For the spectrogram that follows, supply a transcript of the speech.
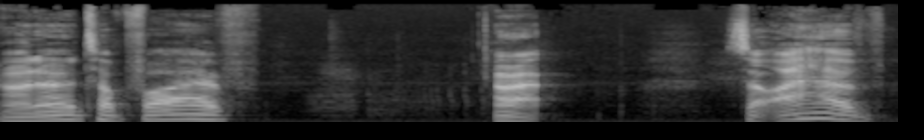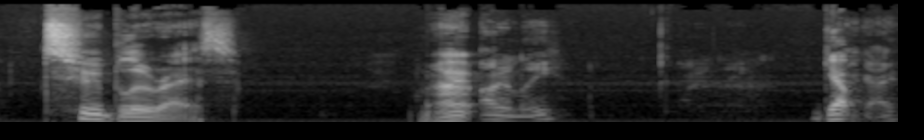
I know, top five. All right. So I have two Blu-rays. Right. Only. Yep. Okay.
